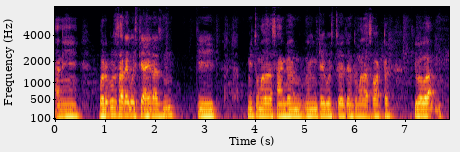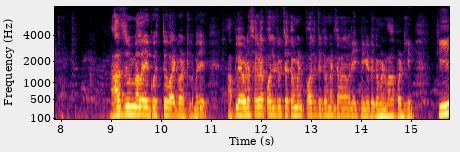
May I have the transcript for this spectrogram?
आणि भरपूर साऱ्या गोष्टी आहेत अजून की मी तुम्हाला सांगन नवीन काही गोष्टी आहेत आणि तुम्हाला असं वाटतं. की बाबा आज मला एक गोष्ट वाईट वाटलं. म्हणजे आपल्या एवढ्या सगळ्या पॉझिटिव्हच्या कमेंट पॉझिटिव्ह कमेंटच्या मनामध्ये एक निगेटिव्ह कमेंट मला पडली की.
